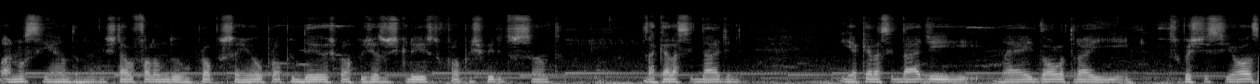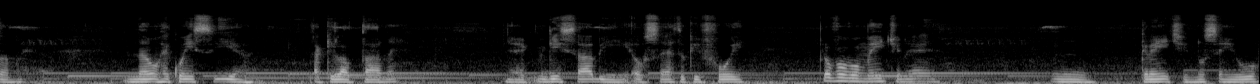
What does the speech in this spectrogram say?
anunciando, né? Estava falando do próprio Senhor, o próprio Deus, o próprio Jesus Cristo, o próprio Espírito Santo naquela cidade, né? E aquela cidade né, idólatra e supersticiosa né? não reconhecia aquele altar, né? É, ninguém sabe ao certo quem foi. Provavelmente, né, um crente no Senhor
